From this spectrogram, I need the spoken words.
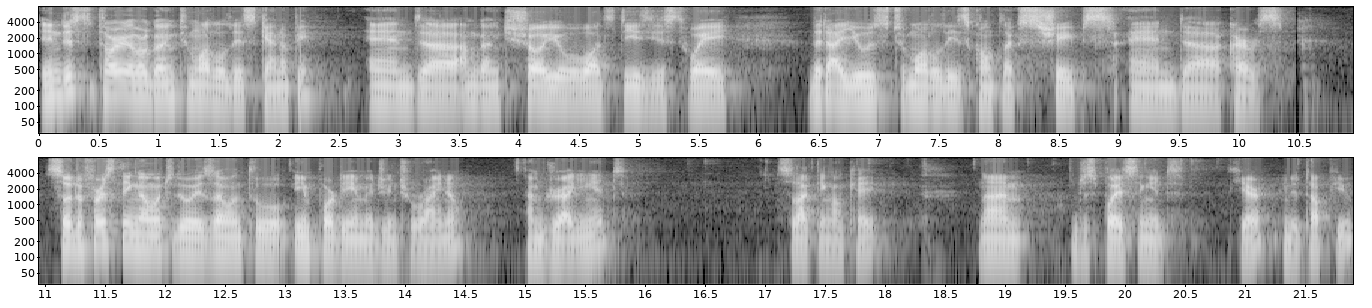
In this tutorial we're going to model this canopy and uh, I'm going to show you what's the easiest way that I use to model these complex shapes and uh, curves. So the first thing I want to do is I want to import the image into Rhino. I'm dragging it, selecting OK. Now I'm just placing it here in the top view.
